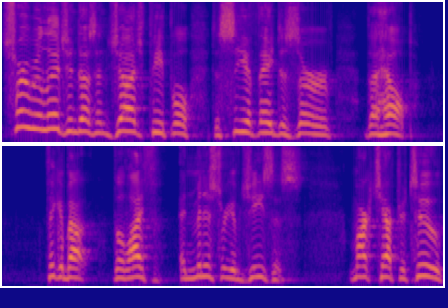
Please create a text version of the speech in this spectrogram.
True religion doesn't judge people to see if they deserve the help. Think about the life and ministry of Jesus. Mark chapter 2,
